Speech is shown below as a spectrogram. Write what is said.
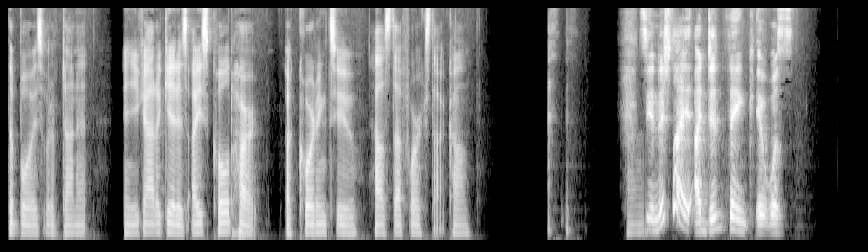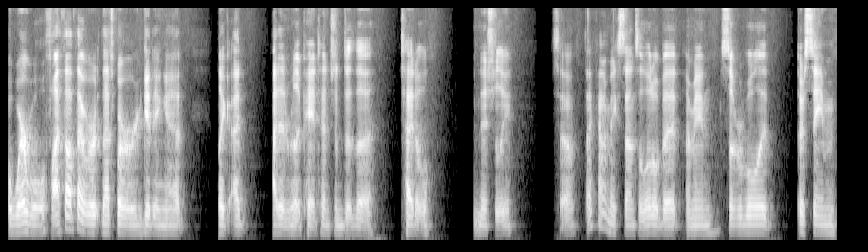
the boys would have done it. And you got to get his ice cold heart, according to howstuffworks.com. Uh, See, initially, I, I did think it was a werewolf. I thought that were that's where we are getting at. Like, I I didn't really pay attention to the title initially, so that kind of makes sense a little bit. I mean, Silver Bullet, they're same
